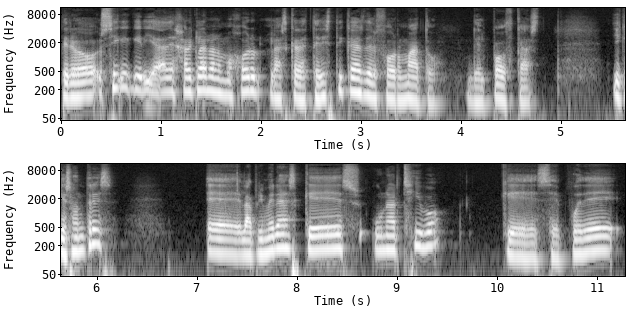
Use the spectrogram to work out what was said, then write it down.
Pero sí que quería dejar claro a lo mejor las características del formato del podcast. Y que son tres. Eh, la primera es que es un archivo que se puede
